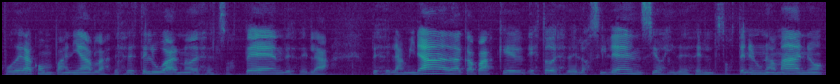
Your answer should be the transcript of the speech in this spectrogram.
poder acompañarlas desde este lugar, ¿no? desde el sostén, desde la, desde la mirada, capaz que esto desde los silencios y desde el sostener una mano,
